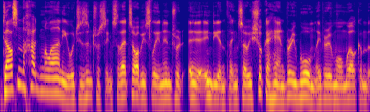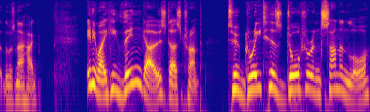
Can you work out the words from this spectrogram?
Doesn't hug Melania, which is interesting. So that's obviously an intra- uh, Indian thing. So he shook her hand very warmly, very warm welcome, but there was no hug. Anyway, he then goes, does Trump, to greet his daughter and son-in-law,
